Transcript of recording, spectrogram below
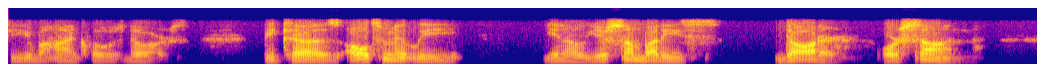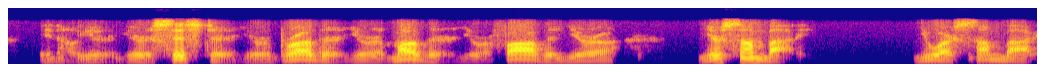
to you behind closed doors because ultimately, you know, you're somebody's daughter or son. You know, you're you're a sister, you're a brother, you're a mother, you're a father, you're a you're somebody. You are somebody.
